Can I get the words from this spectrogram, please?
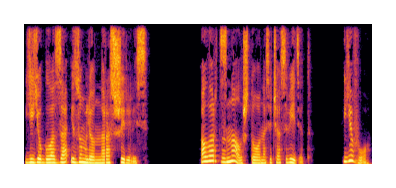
Ее глаза изумленно расширились. Аллард знал, что она сейчас видит. Его.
